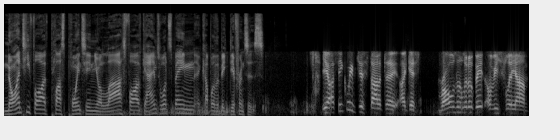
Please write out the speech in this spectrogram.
95 plus points in your last five games. What's been a couple of the big differences? Yeah, I think we've just started to, I guess, roles a little bit. Obviously, um,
